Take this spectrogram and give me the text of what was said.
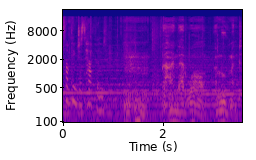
Something just happened. Behind that wall, a movement.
